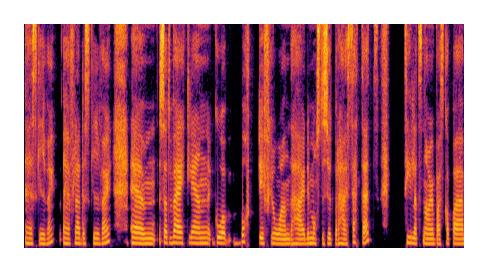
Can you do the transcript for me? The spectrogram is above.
eh, skriver, eh, flödesskriver. Ehm, så att verkligen gå bort ifrån det här, det måste se ut på det här sättet, till att snarare bara skapa,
